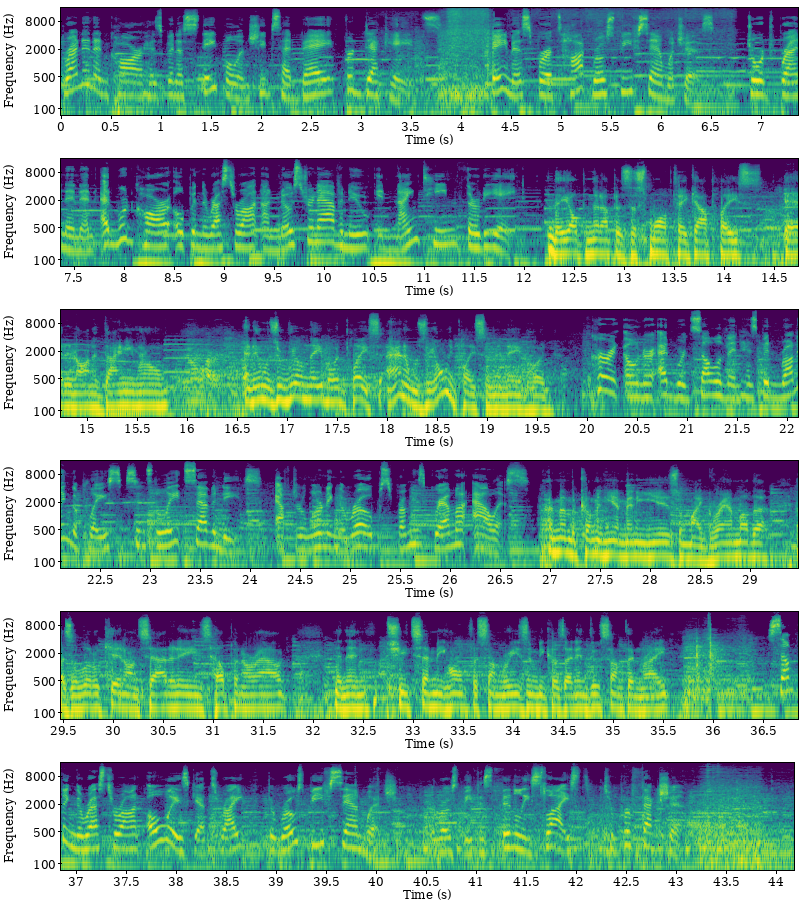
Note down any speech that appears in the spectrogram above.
Brennan and Carr has been a staple in Sheepshead Bay for decades. Famous for its hot roast beef sandwiches, George Brennan and Edward Carr opened the restaurant on Nostrand Avenue in 1938. They opened it up as a small takeout place, added on a dining room, and it was a real neighborhood place, and it was the only place in the neighborhood. Current owner Edward Sullivan has been running the place since the late 70s after learning the ropes from his grandma Alice. I remember coming here many years with my grandmother as a little kid on Saturdays, helping her out, and then she'd send me home for some reason because I didn't do something right. Something the restaurant always gets right, the roast beef sandwich. The roast beef is thinly sliced to perfection.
